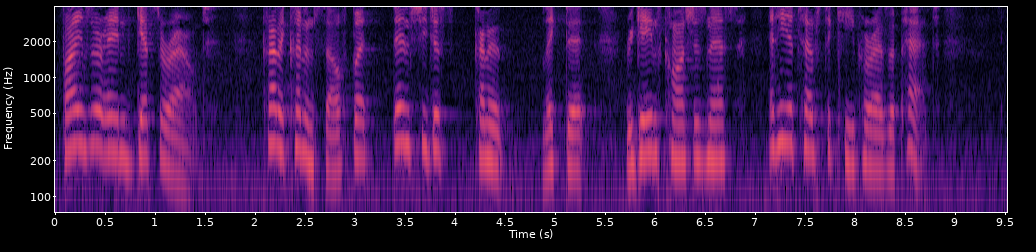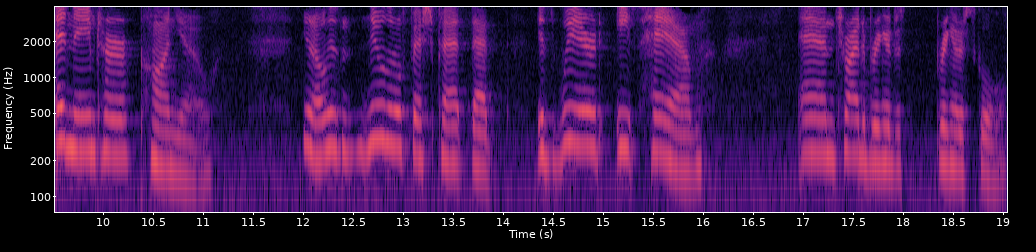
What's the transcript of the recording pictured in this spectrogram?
finds her and gets her out. Kind of cut himself, but then she just kind of licked it, regains consciousness, and he attempts to keep her as a pet, and named her Ponyo. You know, his new little fish pet that is weird, eats ham, and try to bring her to bring her to school.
